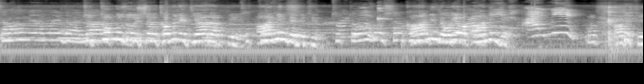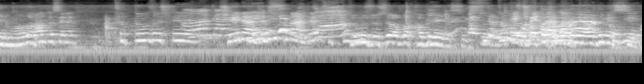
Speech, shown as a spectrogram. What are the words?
Sen olmayanları da ver. Ya Tuttuğumuz oruçları kabul et ya Rabbi. Amin de bütün. Tuttuğumuz borçları kabul Amin de et. oraya bak amin de. Aferin oğlum. Kanka senin Tuttuğumuz borçları. şey nerede? Su nerede? Tuttuğumuz oruçları Allah kabul eylesin. Ekmek nerede? Sofralara yardım etsin.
